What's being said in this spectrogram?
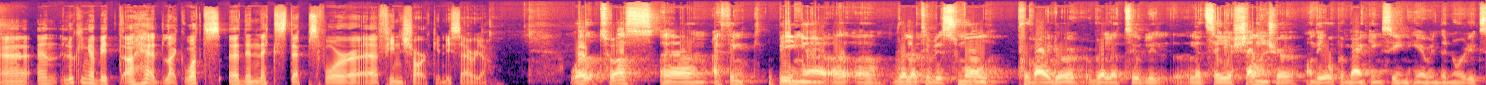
Uh, and looking a bit ahead, like what's uh, the next steps for uh, FinShark in this area? Well, to us, um, I think being a, a, a, relatively small provider, relatively, let's say, a challenger on the open banking scene here in the Nordics,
